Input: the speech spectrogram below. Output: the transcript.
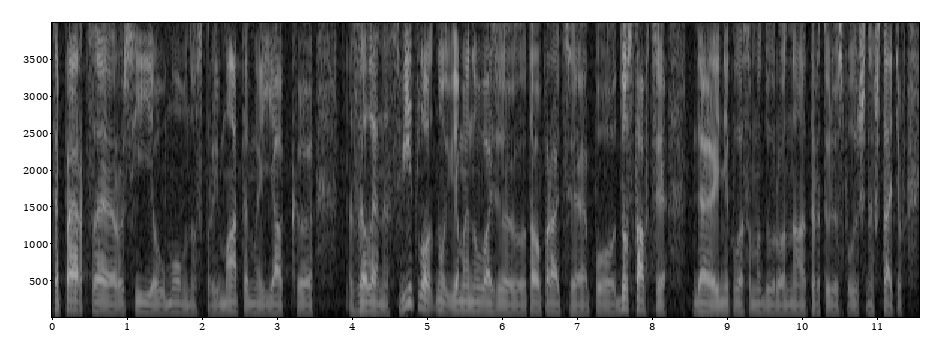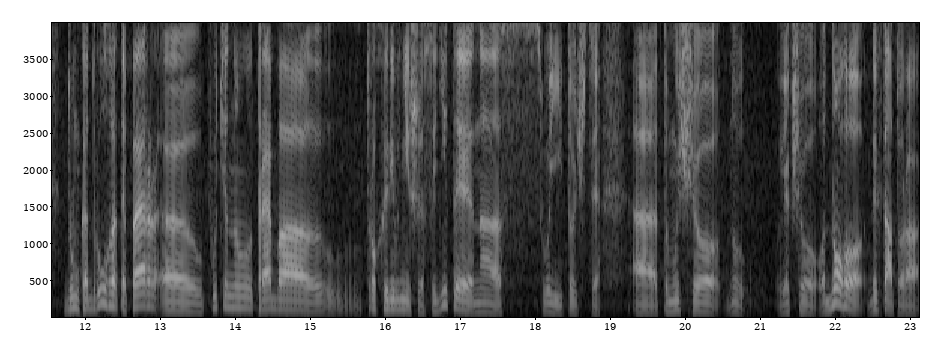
тепер це Росія умовно сприйматиме як е, зелене світло. Ну я маю на увазі е, та операція по доставці Ніколаса Мадуро на територію Сполучених Штатів. Думка друга: тепер Путіну треба трохи рівніше сидіти на своїй точці, тому що ну. Якщо одного диктатора,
